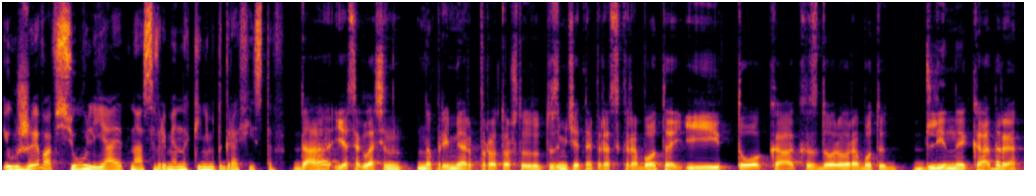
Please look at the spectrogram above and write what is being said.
и уже вовсю влияет на современных кинематографистов. Да, я согласен, например, про то, что тут замечательно замечательная операторская работа, и то, как здорово работают длинные кадры,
